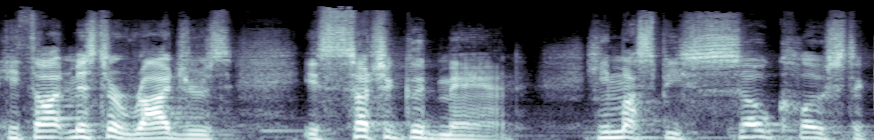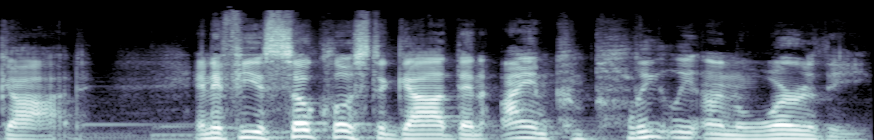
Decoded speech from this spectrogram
He thought Mr. Rogers is such a good man he must be so close to God. And if he is so close to God, then I am completely unworthy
